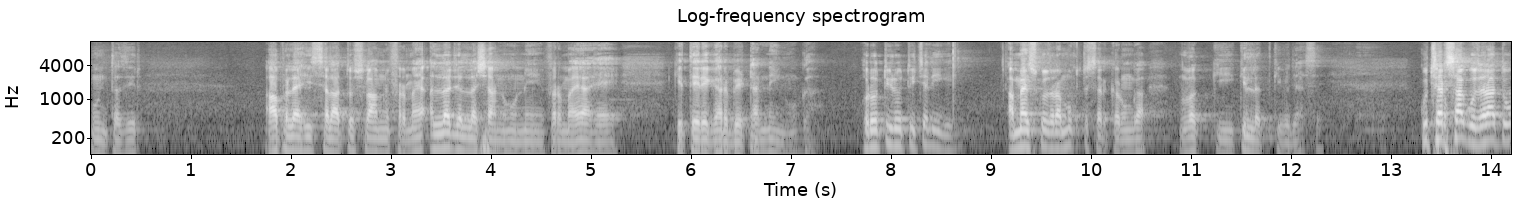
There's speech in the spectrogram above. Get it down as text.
منتظر۔ آپ علیہ السلاۃ والسلام نے فرمایا، اللہ جل شاہ نے فرمایا ہے کہ تیرے گھر بیٹا نہیں ہوگا۔ روتی روتی چلی گئی۔ اب میں اس کو ذرا مختصر کروں گا، وقت کی قلت کی وجہ سے۔ کچھ عرصہ گزرا تو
